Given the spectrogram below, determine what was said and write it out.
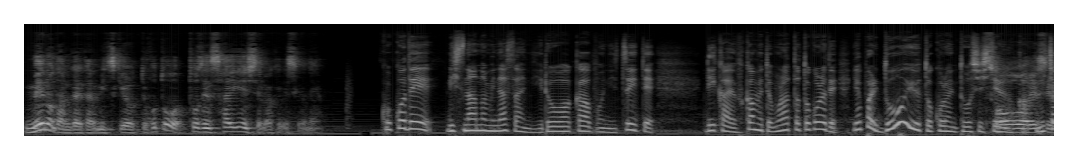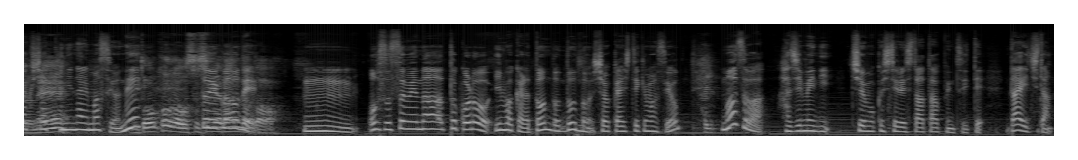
目の段階から見つけようってことを当然再現してるわけですよね。ここでリスナーの皆さんにローアカーボンについて理解を深めてもらったところでやっぱりどういうところに投資しているのか、めちゃくちゃ気になりますよね。どこがおすすめなんだとうん、おすすめなところを今からどんどんどんどん紹介していきますよ。はい、まずは初めに注目しているスタートアップについて第1弾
